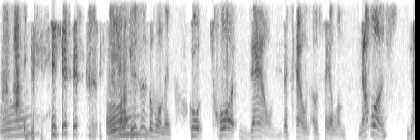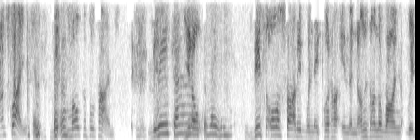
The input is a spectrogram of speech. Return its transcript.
Mhm. this is the woman who tore down the town of Salem not once, not twice, but multiple times. This, you know, this all started when they put her in the Nuns on the Run with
